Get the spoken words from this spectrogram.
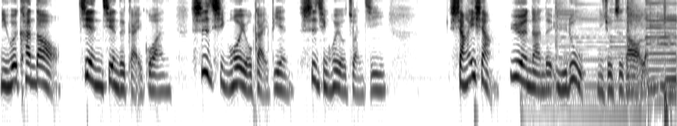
你会看到渐渐的改观，事情会有改变，事情会有转机。想一想越南的语录，你就知道了。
